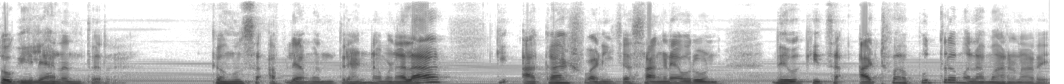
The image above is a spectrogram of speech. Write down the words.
तो गेल्यानंतर कंस आपल्या मंत्र्यांना म्हणाला की आकाशवाणीच्या सांगण्यावरून देवकीचा आठवा पुत्र मला मारणार आहे.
